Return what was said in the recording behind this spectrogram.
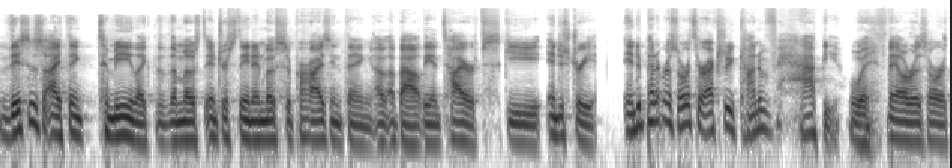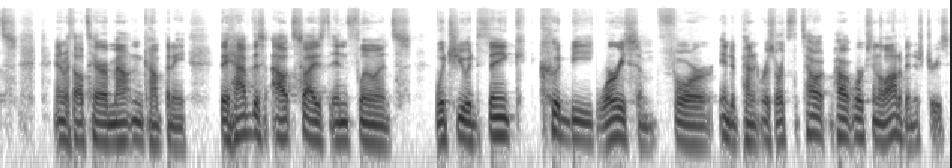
This is, I think, to me, like the, the most interesting and most surprising thing about the entire ski industry. Independent resorts are actually kind of happy with Vail Resorts and with Alterra Mountain Company. They have this outsized influence, which you would think could be worrisome for independent resorts. That's how it, how it works in a lot of industries.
